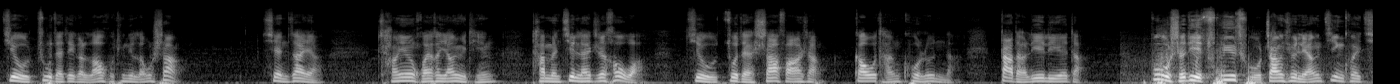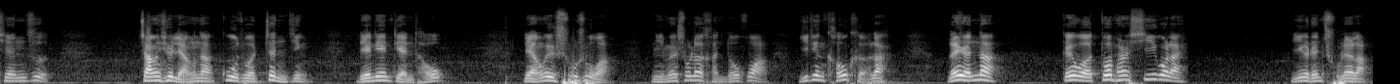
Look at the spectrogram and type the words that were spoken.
就住在这个老虎厅的楼上。现在呀，常延怀和杨雨婷。他们进来之后啊，就坐在沙发上高谈阔论呐，大大咧咧的，不时地催促张学良尽快签字。张学良呢，故作镇静，连连点头。两位叔叔啊，你们说了很多话，一定口渴了。来人呐，给我端盘西瓜来。一个人出来了，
